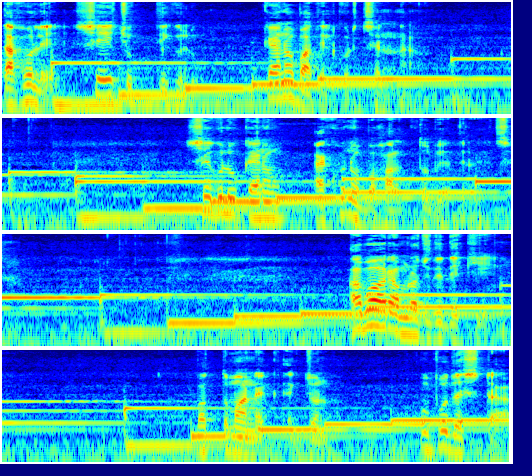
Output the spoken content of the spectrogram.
তাহলে সেই চুক্তিগুলো কেন বাতিল করছেন না? সেগুলো কেন এখনও বহাল তবিয়তে রয়েছে? আবার আমরা যদি দেখি, বর্তমান এক- একজন উপদেষ্টা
